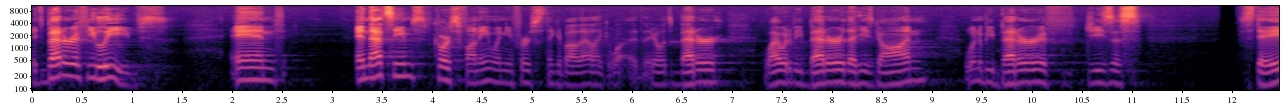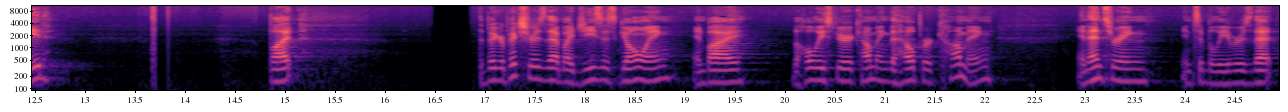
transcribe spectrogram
It's better if he leaves. And and that seems, of course, funny when you first think about that. Like, you know, it's better. Why would it be better that he's gone? Wouldn't it be better if Jesus stayed? But the bigger picture is that by Jesus going and by the Holy Spirit coming, the Helper coming and entering into believers, that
